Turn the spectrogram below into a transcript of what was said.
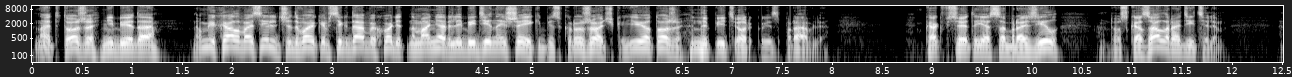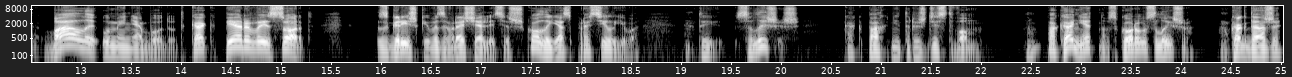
Но это тоже не беда. У Михаила Васильевича двойка всегда выходит на манер лебединой шейки без кружочка. Ее тоже на пятерку исправлю. Как все это я сообразил, то сказал родителям. «Баллы у меня будут, как первый сорт». С Гришкой возвращались из школы, я спросил его. «Ты слышишь, как пахнет Рождеством?» ну, «Пока нет, но скоро услышу». «Когда же?»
